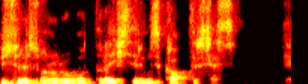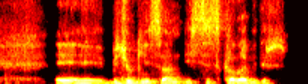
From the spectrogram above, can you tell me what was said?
bir süre sonra robotlara işlerimizi kaptıracağız. E, Birçok insan işsiz kalabilir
